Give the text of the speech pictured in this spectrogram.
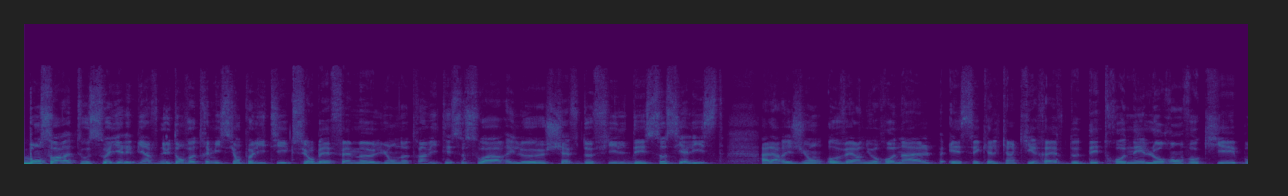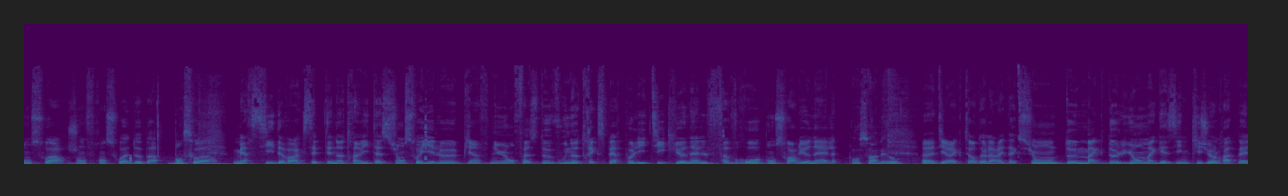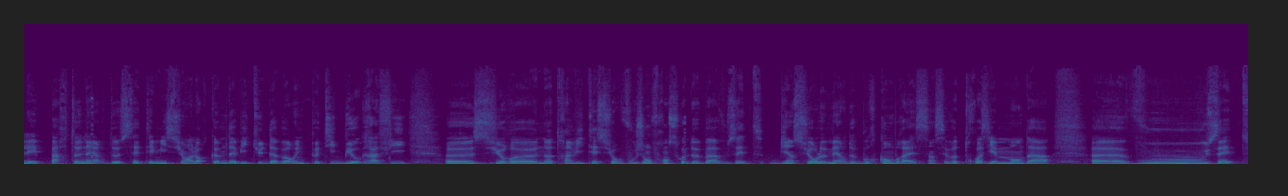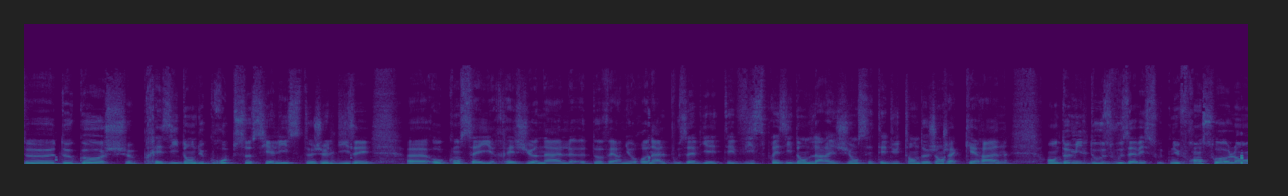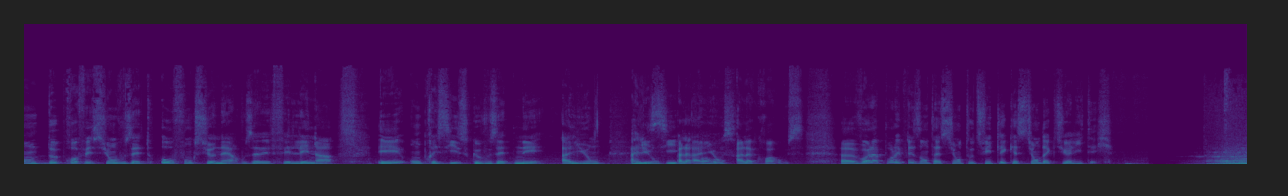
Bonsoir à tous, soyez les bienvenus dans votre émission politique sur BFM Lyon. Notre invité ce soir est le chef de file des socialistes à la région Auvergne-Rhône-Alpes et c'est quelqu'un qui rêve de détrôner Laurent Vauquier. Bonsoir Jean-François Debat. Bonsoir. Merci d'avoir accepté notre invitation, soyez le bienvenu. En face de vous, notre expert politique Lionel Favreau. Bonsoir Lionel. Bonsoir Léo. Euh, directeur de la rédaction de Mac de Lyon, magazine qui, je le rappelle, est partenaire de cette émission. Alors comme d'habitude, d'abord une petite biographie euh, sur euh, notre invité sur vous, Jean-François Debat. Vous êtes bien sûr le maire de Bourg-en-Bresse, hein, c'est votre troisième mandat. Euh, vous êtes euh, de gauche, président du groupe socialiste, je le disais, euh, au conseil régional d'Auvergne-Rhône-Alpes. Vous aviez été vice-président de la région, c'était du temps de Jean-Jacques Kéran. En 2012, vous avez soutenu François Hollande. De profession, vous êtes haut fonctionnaire, vous avez fait l'ENA et on précise que vous êtes né à Lyon, à Lyon, ici à la Croix-Rousse. À la Croix-Rousse. Euh, voilà pour les présentations. Tout de suite, les questions d'actualité. euch.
